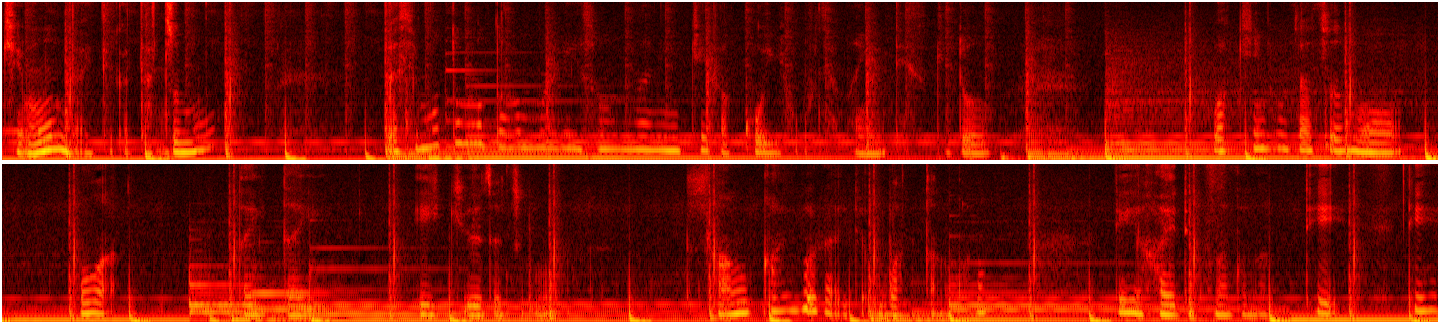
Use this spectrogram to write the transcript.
毛問題っていうか脱毛？私もともとあんまりそんなに毛が濃い方じゃないんですけど脇の脱毛はだいたい永久脱毛3回ぐらいで終わったのかな？で生えてこなくなってで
